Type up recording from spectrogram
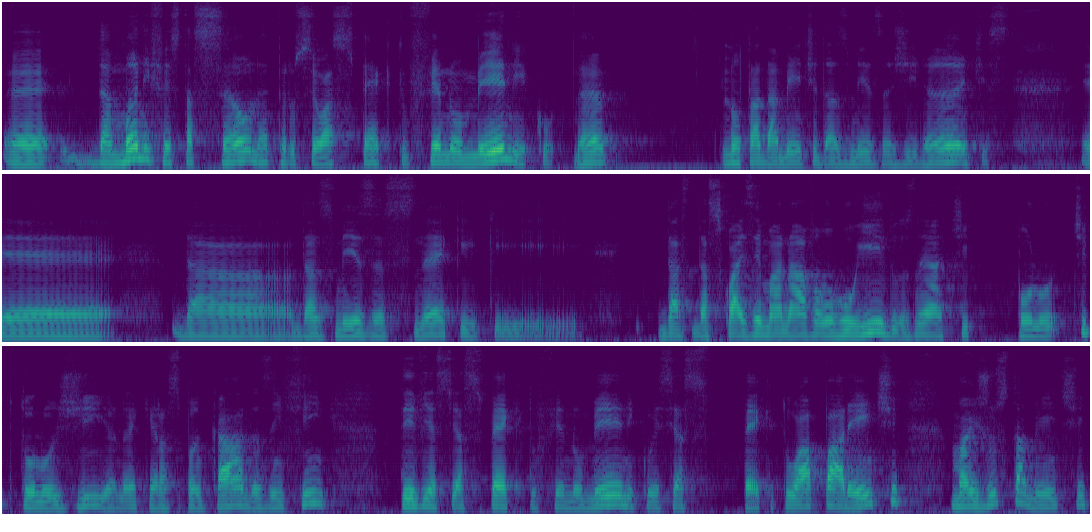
é, da manifestação, né, pelo seu aspecto fenomênico, né, notadamente das mesas girantes, é, da, das mesas né, que, que das, das, quais emanavam ruídos, né, a tipolo, tipologia, né, que eram as pancadas, enfim, teve esse aspecto fenomênico, esse aspecto aparente, mas justamente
